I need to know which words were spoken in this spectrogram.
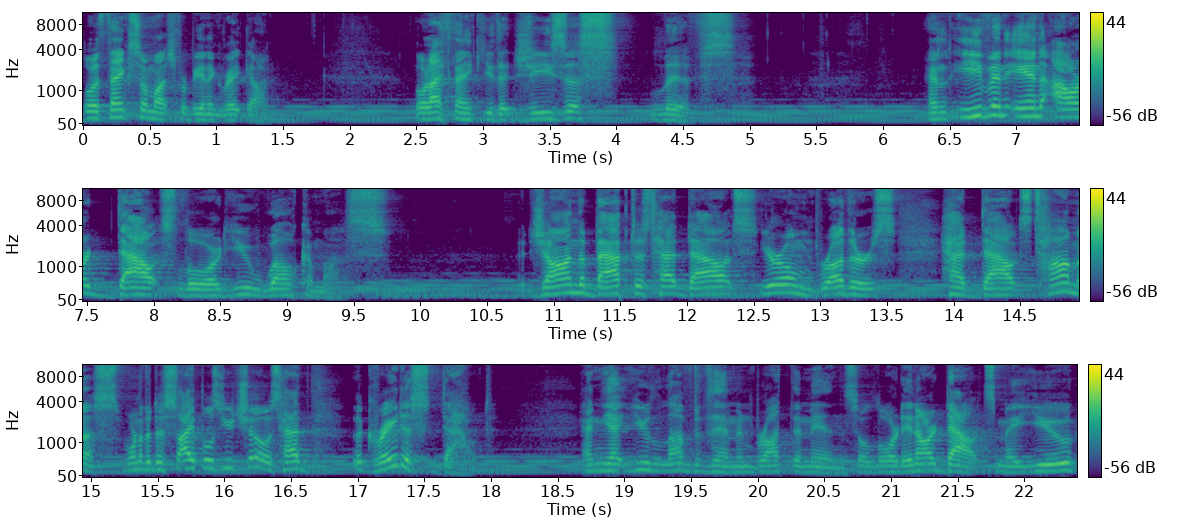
Lord, thanks so much for being a great God. Lord, I thank you that Jesus lives. And even in our doubts, Lord, you welcome us. John the Baptist had doubts. Your own brothers had doubts. Thomas, one of the disciples you chose, had the greatest doubt. And yet you loved them and brought them in. So, Lord, in our doubts, may you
